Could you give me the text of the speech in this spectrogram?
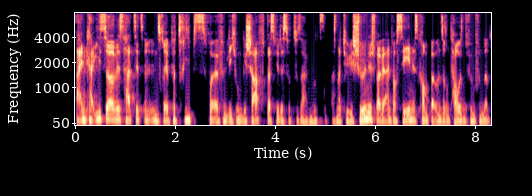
ein KI-Service hat es jetzt in unsere Vertriebsveröffentlichung geschafft, dass wir das sozusagen nutzen. Was natürlich schön ist, weil wir einfach sehen, es kommt bei unseren 1500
